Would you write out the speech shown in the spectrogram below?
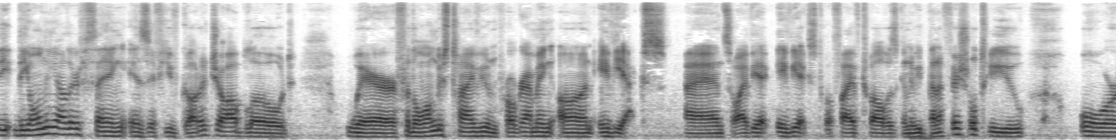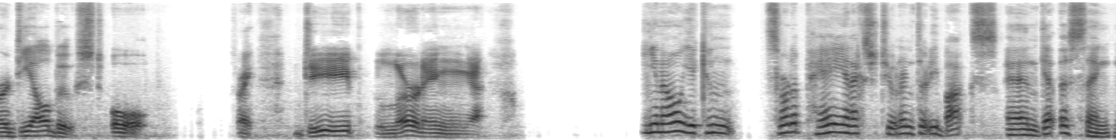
the the only other thing is if you've got a job load where for the longest time you've been programming on AVX, and so AVX, AVX 512 is going to be beneficial to you, or DL Boost, or sorry, deep learning. You know, you can sort of pay an extra 230 bucks and get this thing.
